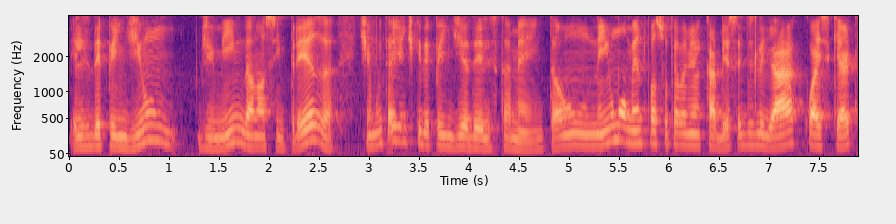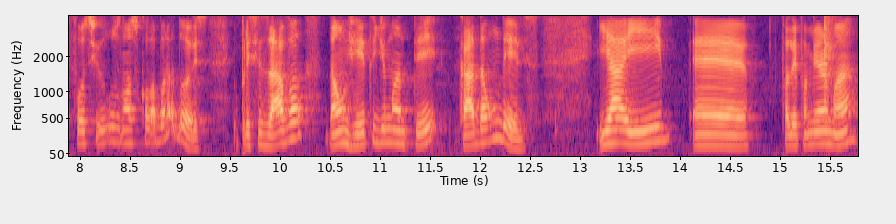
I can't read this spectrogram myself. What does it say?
eles dependiam de mim, da nossa empresa, tinha muita gente que dependia deles também. Então, nenhum momento passou pela minha cabeça desligar quaisquer que fossem os nossos colaboradores. Eu precisava dar um jeito de manter cada um deles. E aí, é, falei para minha irmã,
